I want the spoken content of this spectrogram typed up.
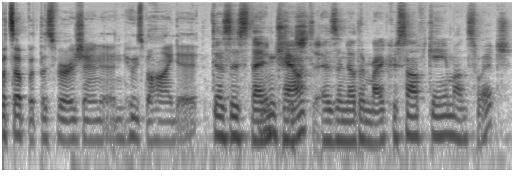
what's up with this version and who's behind it. Does this then count as another Microsoft game on Switch?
